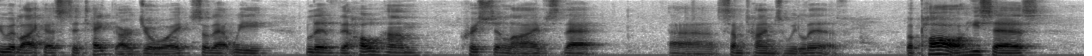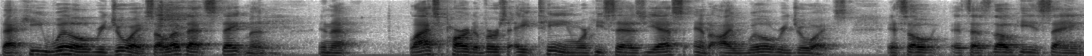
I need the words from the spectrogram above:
He would like us to take our joy so that we live the ho hum Christian lives that uh, sometimes we live. But Paul, he says that he will rejoice. I love that statement in that last part of verse 18 where he says, Yes, and I will rejoice. It's, so, it's as though he's saying,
